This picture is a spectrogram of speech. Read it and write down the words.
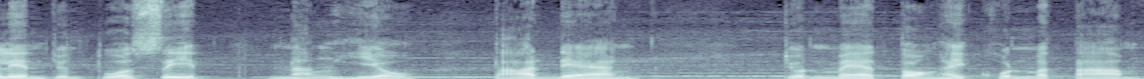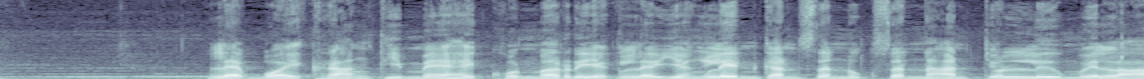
เล่นจนตัวซีด หนังเหี่ยว ตาแดง จนแม่ต้องให้คนมาตาม และบ่อยครั้งที่แม่ให้คนมาเรียกแล้วยังเล่นกันสนุกสนานจนลืมเวลา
